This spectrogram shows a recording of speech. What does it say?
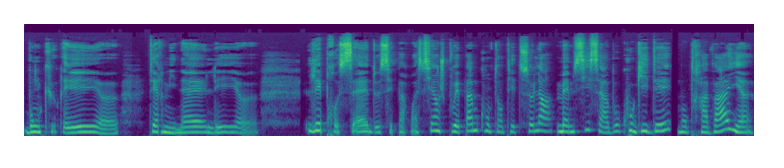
bon curé terminait les les procès de ses paroissiens. Je pouvais pas me contenter de cela, même si ça a beaucoup guidé mon travail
